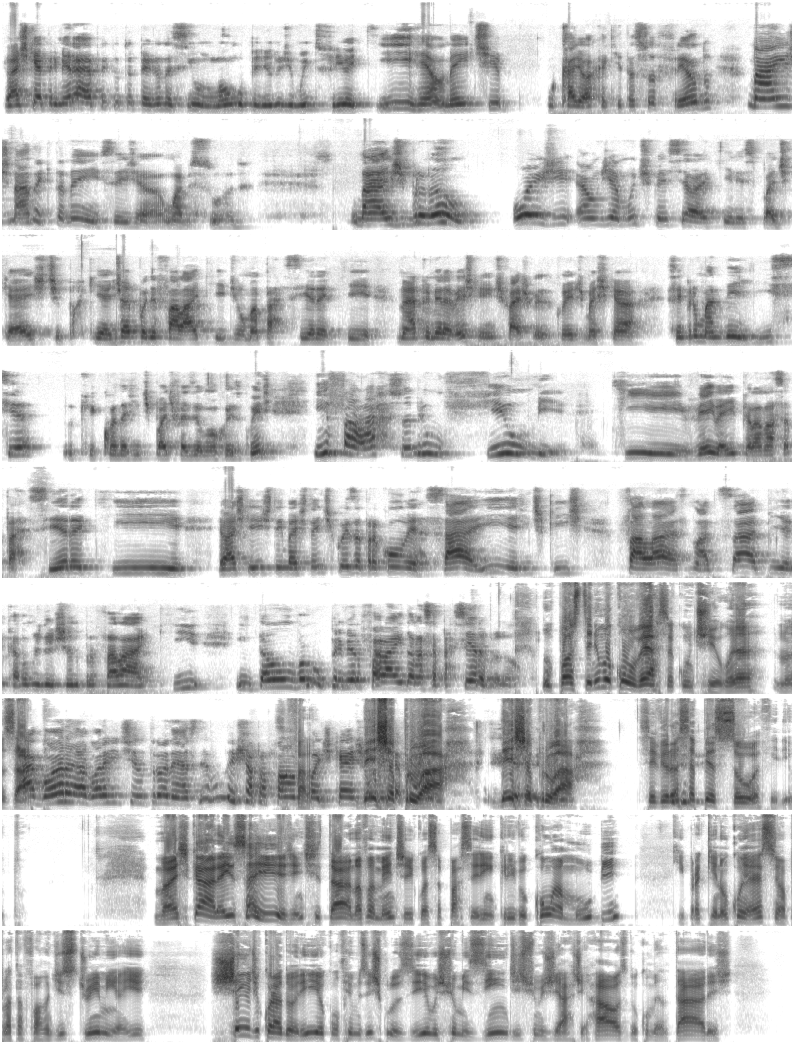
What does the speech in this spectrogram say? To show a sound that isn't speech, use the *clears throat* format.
Eu acho que é a primeira época que eu tô pegando assim um longo período de muito frio aqui e realmente o carioca aqui tá sofrendo, mas nada que também seja um absurdo. Mas, Brunão, Hoje é um dia muito especial aqui nesse podcast, porque a gente vai poder falar aqui de uma parceira que não é a primeira vez que a gente faz coisa com eles, mas que é sempre uma delícia que quando a gente pode fazer alguma coisa com eles, e falar sobre um filme que veio aí pela nossa parceira, que eu acho que a gente tem bastante coisa para conversar aí, a gente quis falar no WhatsApp, acabamos deixando para falar aqui. Então, vamos primeiro falar aí da nossa parceira, Bruno? Não posso ter nenhuma conversa contigo, né? No zap. Agora, agora a gente entrou nessa. Né? Vamos deixar para falar Fala. no podcast. Deixa pro pra... ar. Deixa pro ar. Você virou essa pessoa, Filipe. Mas, cara, é isso aí. A gente tá novamente aí com essa parceria incrível com a MUBI, que para quem não conhece é uma plataforma de streaming aí cheia de curadoria, com filmes exclusivos, filmes indies, filmes de art house, documentários,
